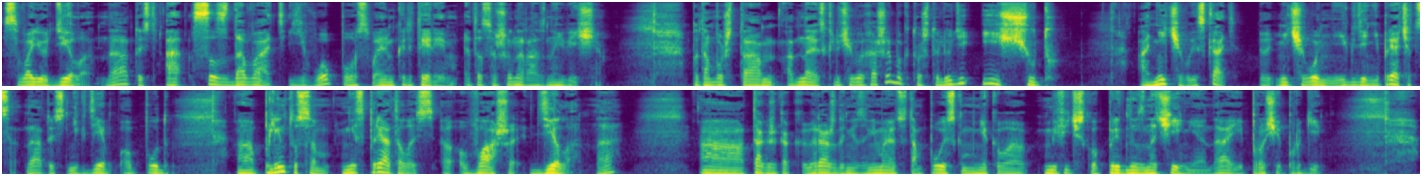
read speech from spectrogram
свое дело, да, то есть, а создавать его по своим критериям. Это совершенно разные вещи. Потому что одна из ключевых ошибок то, что люди ищут, а нечего искать ничего нигде не прячется, да, то есть нигде э, под а, плинтусом не спряталось а, ваше дело, да, а, так же как граждане занимаются там поиском некого мифического предназначения, да, и прочие пурги.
